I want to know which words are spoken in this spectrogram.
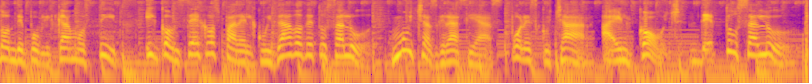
donde publicamos tips y consejos para el cuidado de tu salud. Muchas gracias por escuchar a El Coach de tu Salud.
